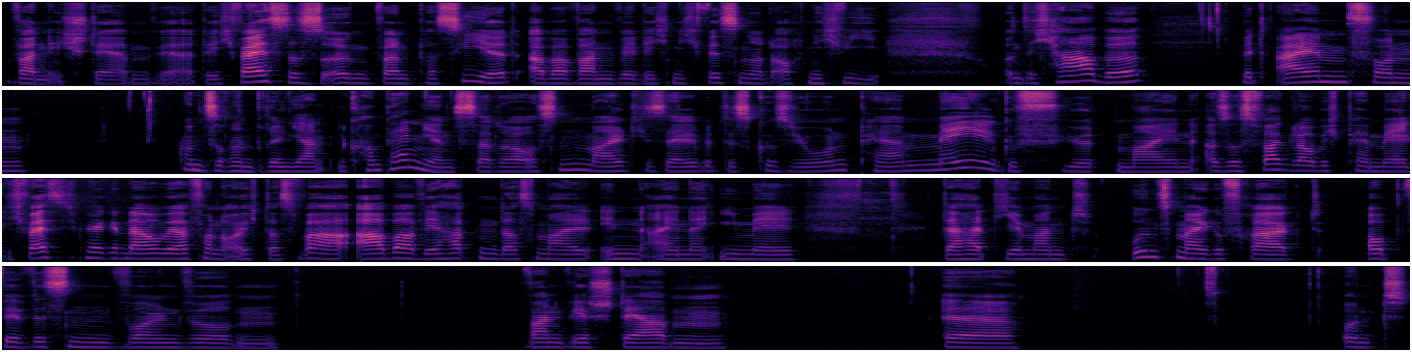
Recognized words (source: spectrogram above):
wann ich sterben werde. Ich weiß, dass es irgendwann passiert, aber wann will ich nicht wissen und auch nicht wie. Und ich habe mit einem von unseren brillanten Companions da draußen mal dieselbe Diskussion per Mail geführt, mein. Also es war, glaube ich, per Mail. Ich weiß nicht mehr genau, wer von euch das war, aber wir hatten das mal in einer E-Mail. Da hat jemand uns mal gefragt, ob wir wissen wollen würden, wann wir sterben. Äh, und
